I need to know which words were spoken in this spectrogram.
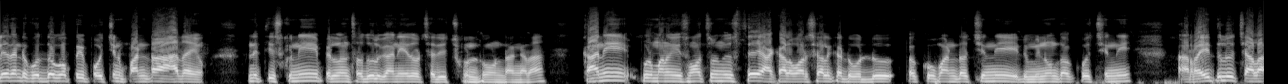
లేదంటే కొద్ది గొప్ప ఇప్పుడు వచ్చిన పంట ఆదాయం. అన్ని తీసుకుని పిల్లల చదువులు కానీ ఏదో చదివించుకుంటూ ఉంటాం కదా. కానీ ఇప్పుడు మనం ఈ సంవత్సరం చూస్తే అకాల వర్షాలకి అటు ఒడ్డు తక్కువ పంట వచ్చింది ఇటు మినుము తక్కువ వచ్చింది. ఆ రైతులు చాలా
